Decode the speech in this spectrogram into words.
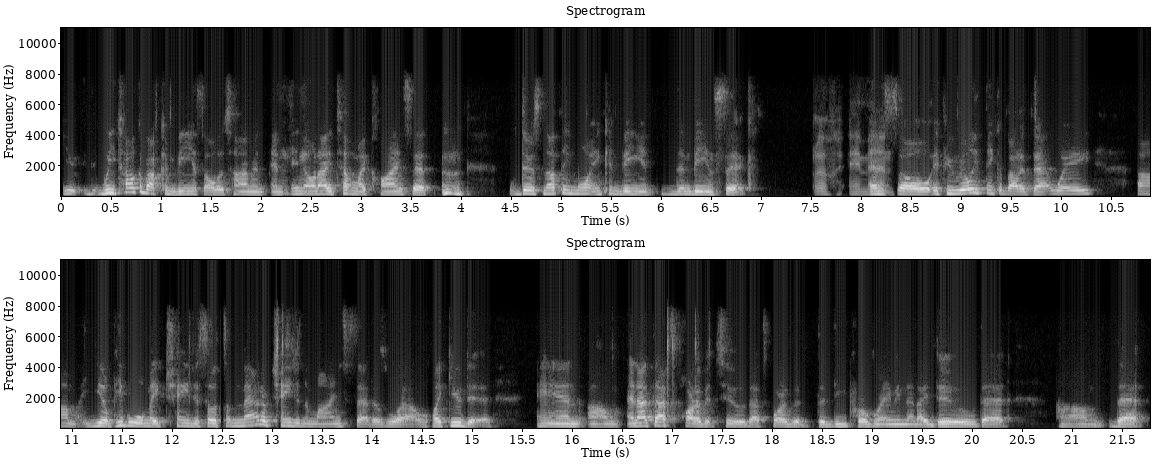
You, we talk about convenience all the time and, and mm-hmm. you know and I tell my clients that there's nothing more inconvenient than being sick. Oh, amen. And so, if you really think about it that way, um, you know, people will make changes. So it's a matter of changing the mindset as well, like you did. And um, and I, that's part of it too. That's part of the, the deprogramming that I do. That um, that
